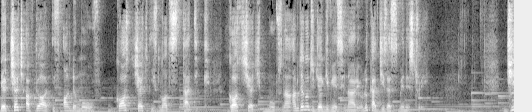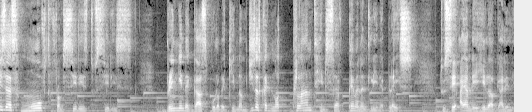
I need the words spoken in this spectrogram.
The church of God is on the move. God's church is not static. God's church moves. Now, I'm just going to just give you a scenario. Look at Jesus' ministry. Jesus moved from cities to cities, bringing the gospel of the kingdom. Jesus did not plant himself permanently in a place to say, I am the healer of Galilee.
